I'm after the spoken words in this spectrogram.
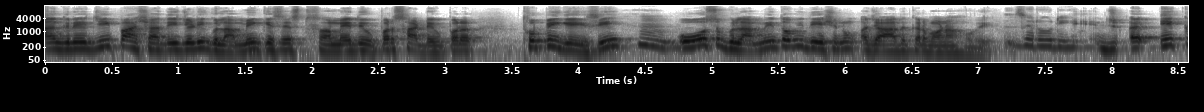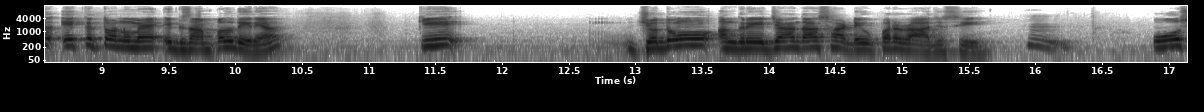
ਅੰਗਰੇਜ਼ੀ ਭਾਸ਼ਾ ਦੀ ਜਿਹੜੀ ਗੁਲਾਮੀ ਕਿਸੇ ਸਮੇਂ ਦੇ ਉੱਪਰ ਸਾਡੇ ਉੱਪਰ ਥੋਪੀ ਗਈ ਸੀ ਉਸ ਗੁਲਾਮੀ ਤੋਂ ਵੀ ਦੇਸ਼ ਨੂੰ ਆਜ਼ਾਦ ਕਰਵਾਉਣਾ ਹੋਵੇ। ਜ਼ਰੂਰੀ। ਇੱਕ ਇੱਕ ਤੁਹਾਨੂੰ ਮੈਂ ਐਗਜ਼ਾਮਪਲ ਦੇ ਰਿਹਾ ਕਿ ਜਦੋਂ ਅੰਗਰੇਜ਼ਾਂ ਦਾ ਸਾਡੇ ਉੱਪਰ ਰਾਜ ਸੀ ਹੂੰ। ਉਸ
